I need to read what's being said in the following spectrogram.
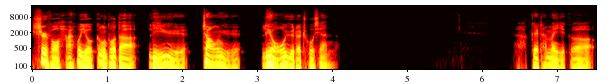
是否还会有更多的李宇、张宇、刘宇的出现呢？给他们一个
